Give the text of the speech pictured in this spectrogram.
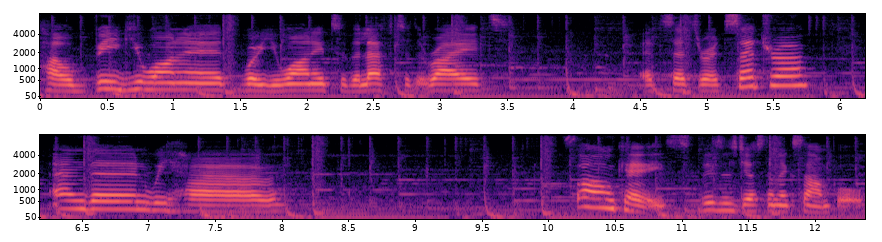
how big you want it, where you want it, to the left, to the right, etc, etc. And then we have phone case. This is just an example.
